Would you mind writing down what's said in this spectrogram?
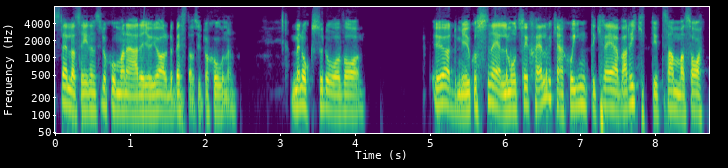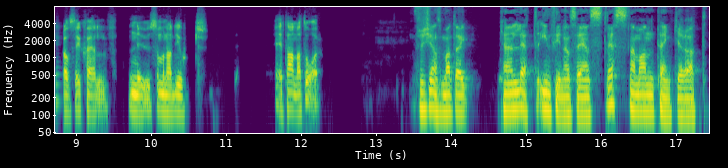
ställa sig i den situation man är i och göra det bästa av situationen. Men också då vara ödmjuk och snäll mot sig själv kanske och inte kräva riktigt samma saker av sig själv nu som man hade gjort ett annat år. För det känns som att det kan lätt infinna sig en stress när man tänker att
